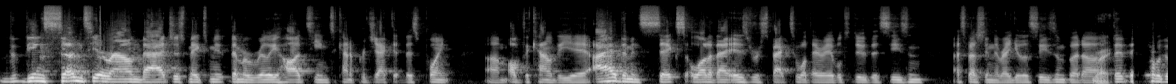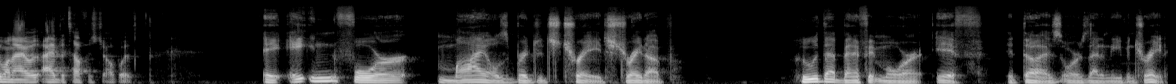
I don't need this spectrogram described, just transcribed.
the, the, uncertainty around that just makes me, them a really hard team to kind of project at this point um, of the calendar year. I had them in six. A lot of that is respect to what they were able to do this season, especially in the regular season. But uh, right. they, are probably the one I, I had the toughest job with a Ayton for Miles Bridges trade straight up, who would that benefit more if it does, or is that an even trade?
